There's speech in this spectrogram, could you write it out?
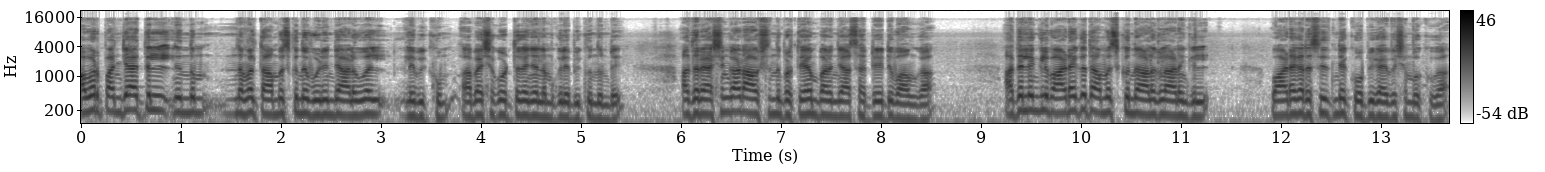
അവർ പഞ്ചായത്തിൽ നിന്നും ഞങ്ങൾ താമസിക്കുന്ന വീടിന്റെ അളവുകൾ ലഭിക്കും. അപേക്ഷ കൊടുത്തു കഴിഞ്ഞാൽ നമുക്ക് ലഭിക്കുന്നുണ്ട്. അത് റേഷൻ കാർഡ് ആവശ്യമെന്ന് പ്രത്യേകം പറഞ്ഞ് ആ സർട്ടിഫിക്കറ്റ് വാങ്ങുക. അതല്ലെങ്കിൽ വാടകയ്ക്ക് താമസിക്കുന്ന ആളുകളാണെങ്കിൽ വാടക രസീതിന്റെ കോപ്പി കൈവശം വെക്കുക.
